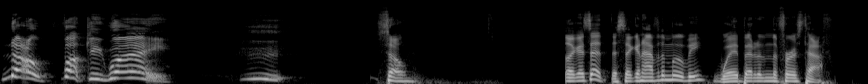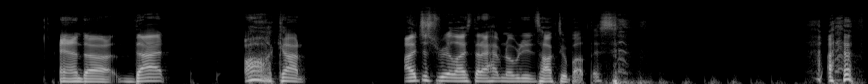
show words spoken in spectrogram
"No fucking way!" So, like I said, the second half of the movie way better than the first half, and uh, that, oh god, I just realized that I have nobody to talk to about this. I have,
